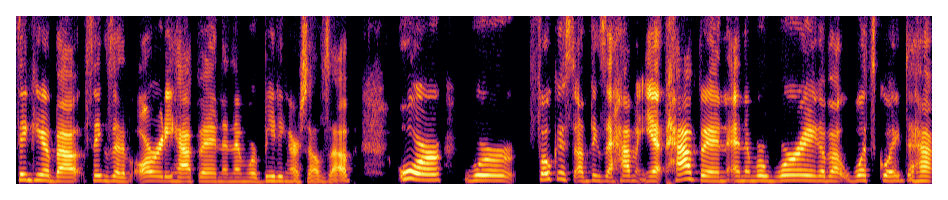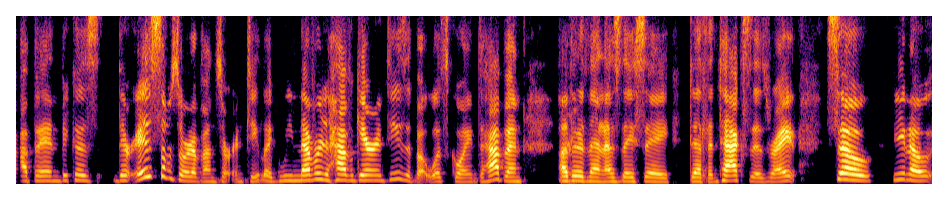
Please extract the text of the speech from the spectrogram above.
thinking about things that have already happened and then we're beating ourselves up, or we're focused on things that haven't yet happened and then we're worrying about what's going to happen because there is some sort of uncertainty like we never have guarantees about what's going to happen other right. than as they say death and taxes right so you know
